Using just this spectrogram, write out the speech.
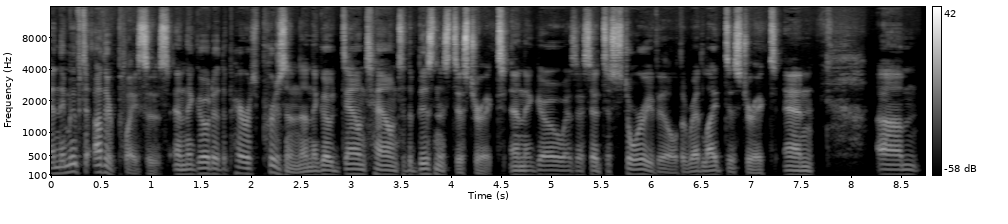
And they move to other places, and they go to the parish prison, and they go downtown to the business district, and they go, as I said, to Storyville, the red light district, and um,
